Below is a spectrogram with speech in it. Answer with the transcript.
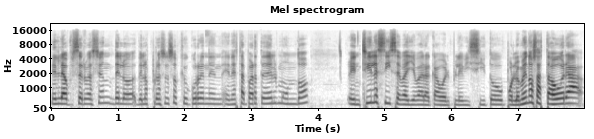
en la observación de, lo, de los procesos que ocurren en, en, esta parte del mundo. En Chile sí se va a llevar a cabo el plebiscito, por lo menos hasta ahora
